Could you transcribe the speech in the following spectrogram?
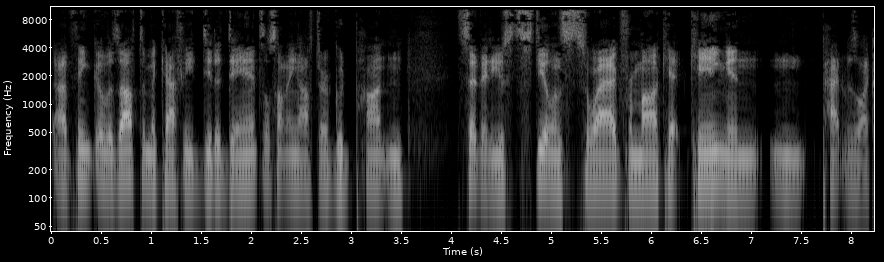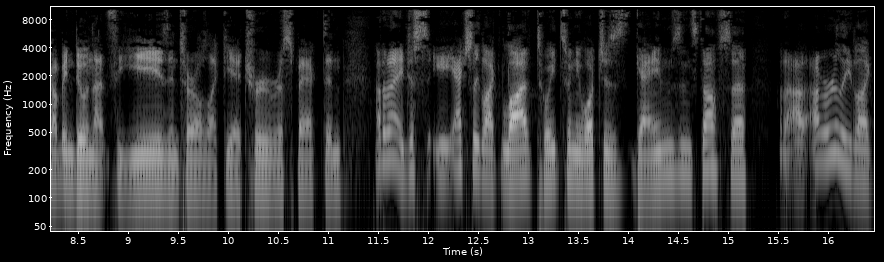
I think it was after McAfee did a dance or something after a good punt and said that he was stealing swag from Marquette King and, and Pat was like, I've been doing that for years and Terrell's like, yeah, true respect and I don't know, he just he actually like live tweets when he watches games and stuff. So I, I really like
